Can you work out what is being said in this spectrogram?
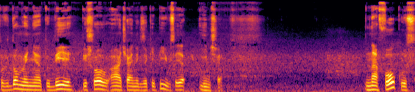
повідомлення туди, пішов, а чайник закипів, все інше. На фокус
